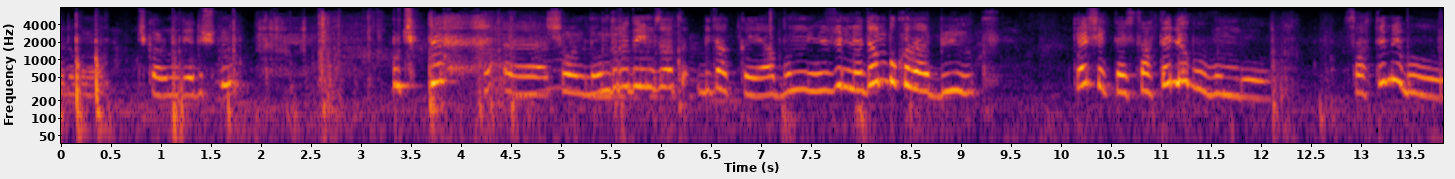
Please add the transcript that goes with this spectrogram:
ya da bunu çıkarırım diye düşündüm. Bu çıktı. Ee, şu an Londra'dayım zaten. Bir dakika ya. Bunun yüzü neden bu kadar büyük? Gerçekten sahte labubum bu. Sahte mi bu?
